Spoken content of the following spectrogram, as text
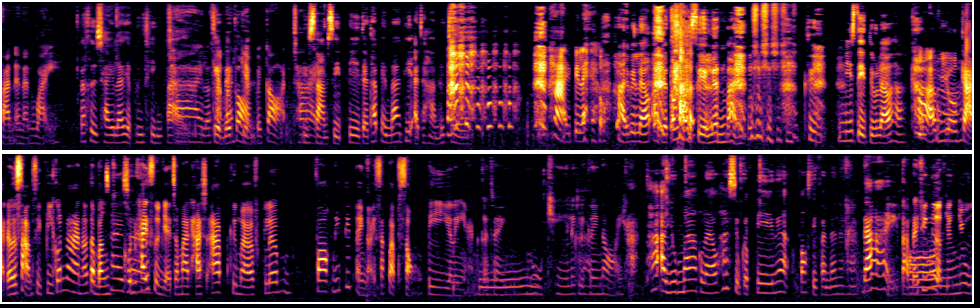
ฟันอันนั้นไว้ ก็คือใช้แล้วอย่าเพิ่งทิ้งไปใช่เราเก็บไว้ก่อเก็นบไว้ก่อนใช่อีกสามสี่ปี แต่ถ้าเป็นบ้านที่อาจจะหาไม่เจอ หายไปแล้ว หายไปแล้วอาจจะต้องมาเสียเงินใหม่ คือมีสิทธิ์อยู่แล้วค่ะ ค่ะ มีโอกาสเออสามสิบปีก็นานเนาะแต่บางใช่ใช่คนไข้ส่วนใหญ่จะมาทัชอัพคือมาเริ่ม ฟอกนิดๆหน่อยๆสักแบบสองปีอะไรเงี้ยมันก็จะอืมโอเคเล็กๆน้อยๆค่ะ ถ้าอายุมากแล้วห้าสิบกว่าปีเนี่ยฟอกสีฟันได้ไหมคะได้ตราบใดอ๋อที่เหงือกยังอยู่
